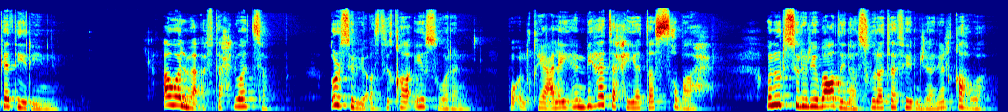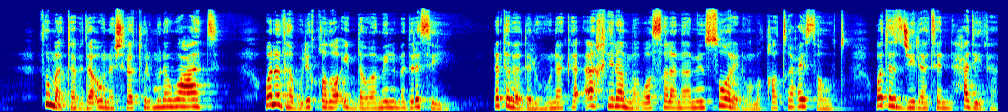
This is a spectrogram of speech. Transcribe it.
كثيرين. أول ما أفتح الواتساب. أرسل لأصدقائي صورا وألقي عليهم بها تحية الصباح ونرسل لبعضنا صورة فنجان القهوة ثم تبدأ نشرة المنوعات ونذهب لقضاء الدوام المدرسي. نتبادل هناك آخر ما وصلنا من صور ومقاطع صوت وتسجيلات حديثة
